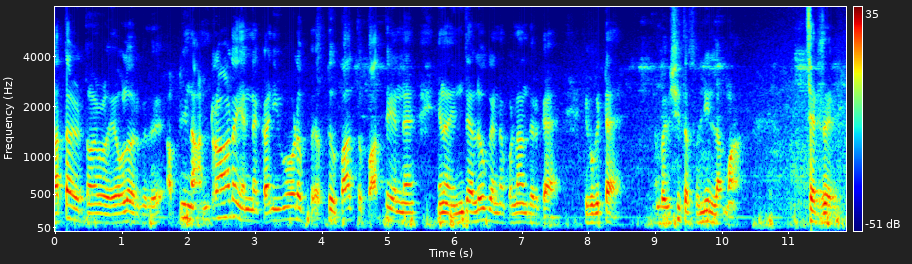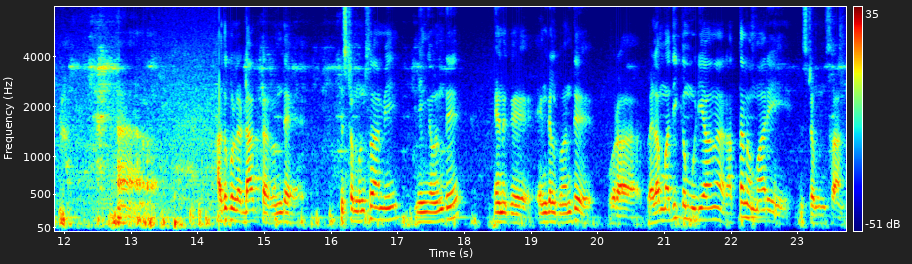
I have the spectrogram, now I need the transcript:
ரத்த அழுத்தம் எவ்வளோ எவ்வளோ இருக்குது? அப்படின்னு அன்றாட என்னை கனிவோடு பார்த்து பார்த்து பார்த்து என்ன என்ன இந்த அளவுக்கு என்னை கொண்டாந்துருக்க? இவகிட்ட நம்ம விஷயத்த சொல்லிடலாமா? சரி சரி. அதுக்குள்ளே அதுக்குள்ள டாக்டர் வந்து மிஸ்டர் முன்சாமி நீங்கள் வந்து எனக்கு எங்களுக்கு வந்து ஒரு விலை மதிக்க முடியாத ரத்தனம் மாதிரி மிஸ்டர் முன்சாமி.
